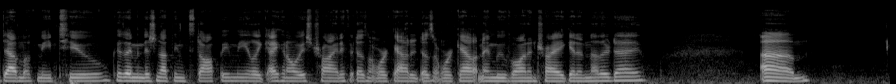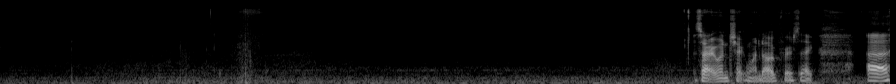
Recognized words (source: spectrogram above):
dumb of me too, because I mean, there's nothing stopping me. Like, I can always try, and if it doesn't work out, it doesn't work out, and I move on and try again another day. Um, sorry, I want to check my dog for a sec. Uh,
